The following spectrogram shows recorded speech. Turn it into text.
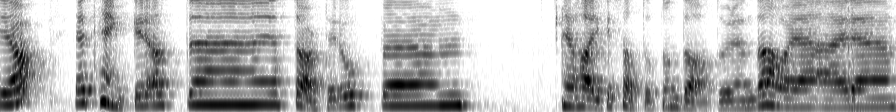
ja, jeg tenker at uh, jeg starter opp uh, Jeg har ikke satt opp noen datoer ennå, og jeg er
